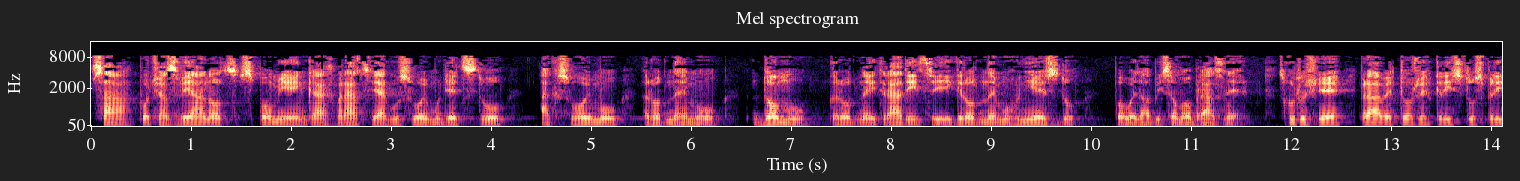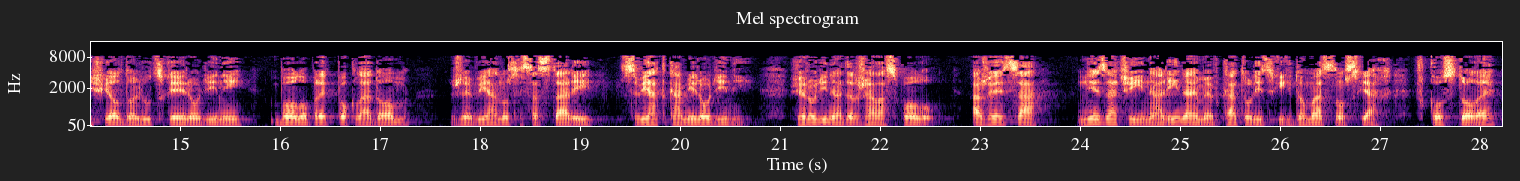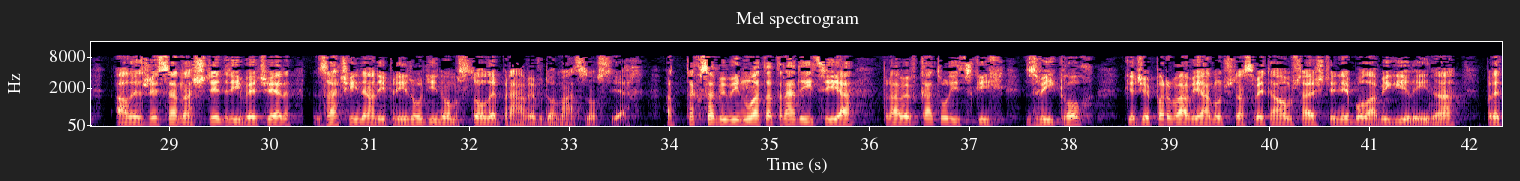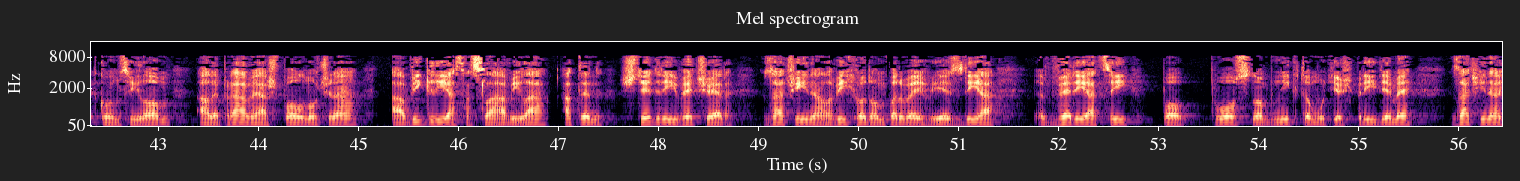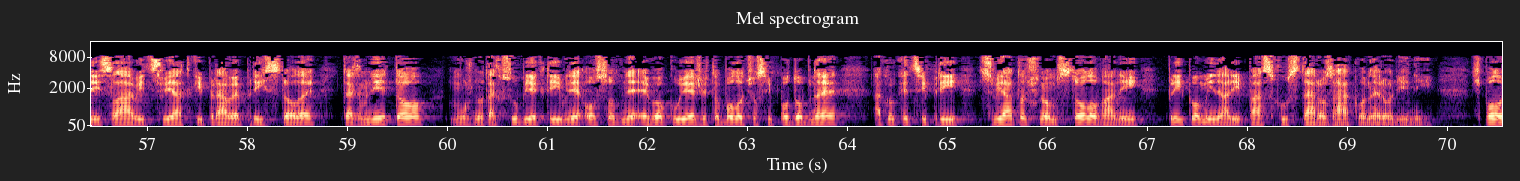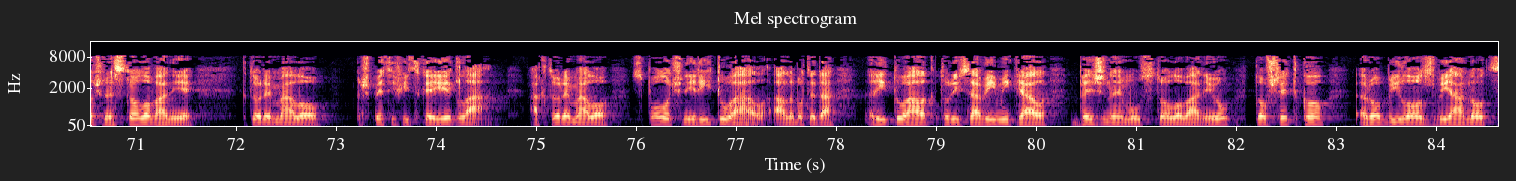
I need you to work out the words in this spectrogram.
sa počas Vianoc v spomienkach vracia ku svojmu detstvu a k svojmu rodnému domu, k rodnej tradícii, k rodnému hniezdu, povedal by som obrazne. Skutočne práve to, že Kristus prišiel do ľudskej rodiny, bolo predpokladom, že Vianoce sa stali sviatkami rodiny, že rodina držala spolu. a že sa nezačínali najmä v katolických domácnostiach v kostole, ale že sa na štedrý večer začínali pri rodinnom stole práve v domácnostiach. A tak sa vyvinula tá tradícia práve v katolických zvykoch, keďže prvá Vianočná Sveta Omša ešte nebola vigilína pred koncílom, ale práve až polnočná a vigília sa slávila a ten štedrý večer začínal východom prvej hviezdy a veriaci po pôstnom dni k tomu tiež prídeme, začínali sláviť sviatky práve pri stole, tak mne to možno tak subjektívne osobne evokuje, že to bolo čosi podobné, ako keď si pri sviatočnom stolovaní pripomínali paschu starozákonné rodiny. Spoločné stolovanie, ktoré malo špecifické jedlá a ktoré malo spoločný rituál, alebo teda rituál, ktorý sa vymykal bežnému stolovaniu, to všetko robilo z Vianoc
